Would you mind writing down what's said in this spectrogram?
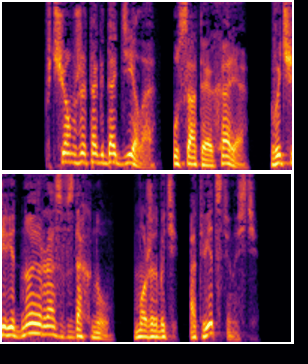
В чем же тогда дело? Усатая Харя в очередной раз вздохнул. Может быть, ответственность?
